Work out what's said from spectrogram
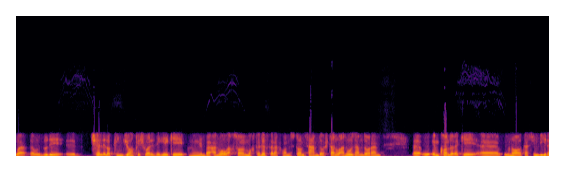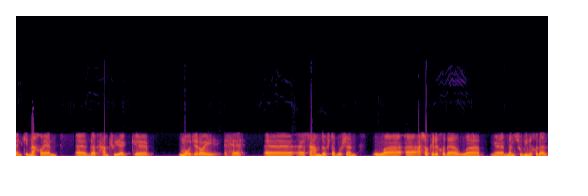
و در حدود 40 الی 50 کشور دیگه که به انواع و اقسام مختلف در افغانستان سهم داشتن و هنوز هم دارن. امکان داره که اونا تصمیم بگیرن که نخواهن در همچون یک ماجرای سهم داشته باشن و اساکر خود و منصوبین خود از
